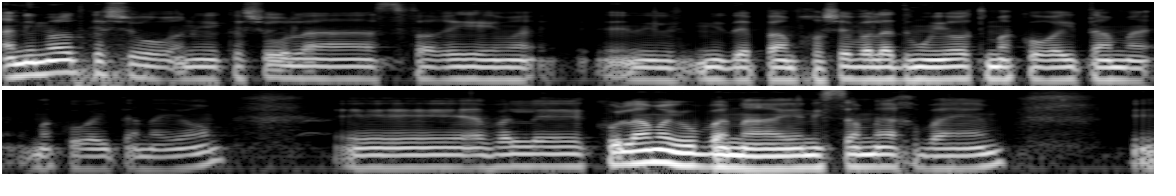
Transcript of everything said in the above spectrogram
אני מאוד קשור, אני קשור לספרים, אני מדי פעם חושב על הדמויות, מה קורה איתן, מה קורה איתן היום. אבל כולם היו בניי, אני שמח בהם. אה,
